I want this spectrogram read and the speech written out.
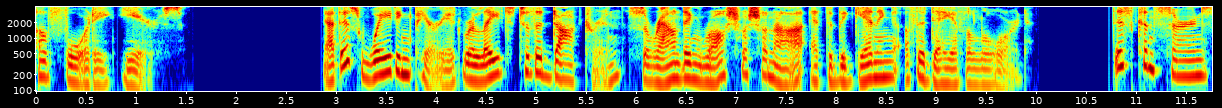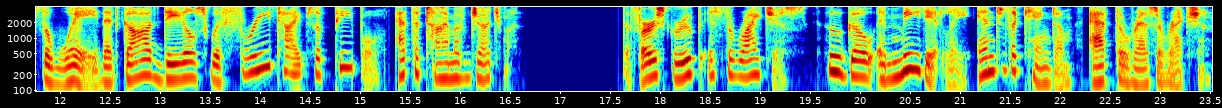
of 40 years. Now, this waiting period relates to the doctrine surrounding Rosh Hashanah at the beginning of the day of the Lord. This concerns the way that God deals with three types of people at the time of judgment. The first group is the righteous, who go immediately into the kingdom at the resurrection.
